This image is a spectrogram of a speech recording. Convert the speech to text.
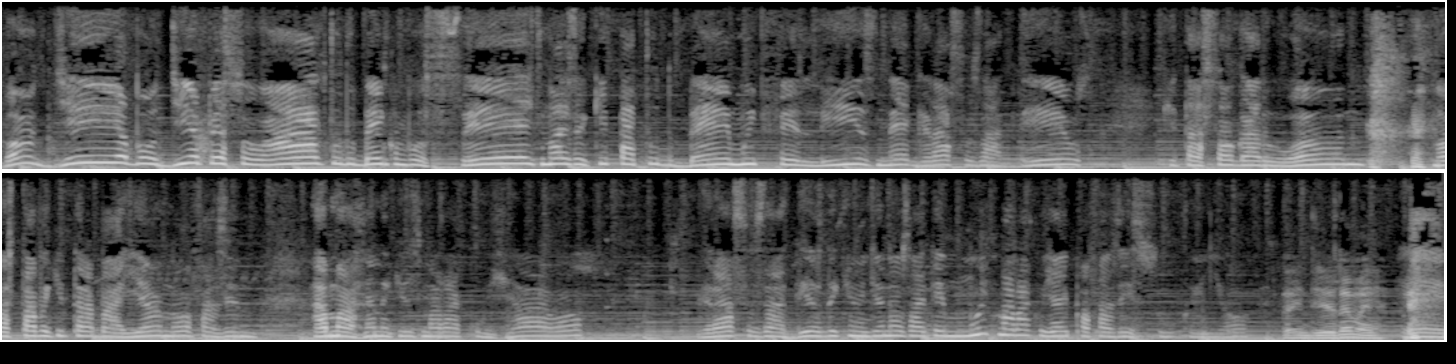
Bom dia, bom dia pessoal, tudo bem com vocês? Nós aqui tá tudo bem, muito feliz, né? Graças a Deus, que tá só garoando. Nós tava aqui trabalhando, ó, fazendo, amarrando aqui os maracujá, ó. Graças a Deus, daqui um dia nós vamos ter muito maracujá aí para fazer suco aí, ó. Bem Deus, né, mãe? É,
